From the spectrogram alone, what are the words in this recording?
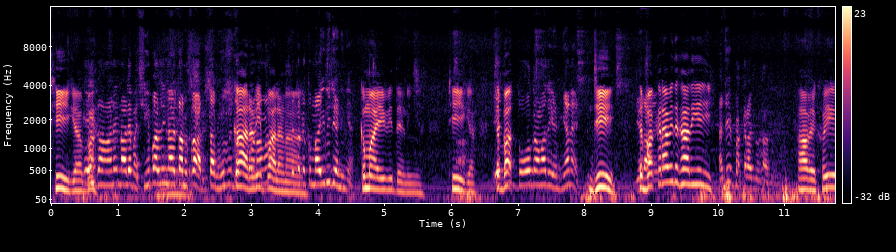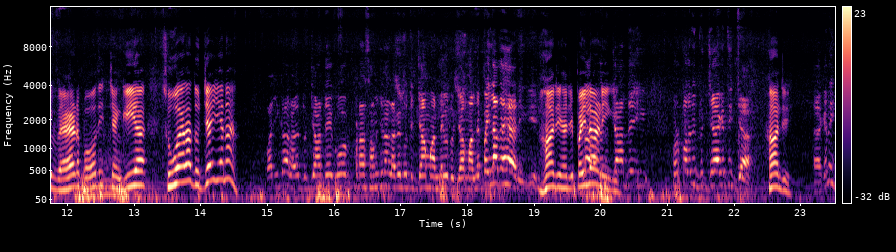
ਠੀਕ ਆ ਇਹ ਬਾ ਗਾਂ ਨੇ ਨਾਲੇ ਵੱਛੀ ਪਾਲਣੀ ਨਾਲੇ ਤੁਹਾਨੂੰ ਘਰ ਵੀ ਤੁਹਾਨੂੰ ਵੀ ਘਰ ਵੀ ਵਾ, ਪਾਲਣਾ। ਤੇ ਤੁਹਾਨੂੰ ਕਮਾਈ ਵੀ ਦੇਣੀ ਹੈ। ਕਮਾਈ ਵੀ ਦੇਣੀ ਆ ਠੀਕ ਆ। ਤੇ ਤੇ ਬਾ- ਦੋ ਗਾਵਾਂ ਦੇਣੀਆਂ ਨੇ। ਜੀ। ਤੇ ਜਿਹੜਾ ਬੱਕਰਾ ਵੀ ਦਿਖਾ ਦਈਏ ਜੀ। ਹਾਂਜੀ ਬੱਕਰਾ ਵੀ ਖਾ ਦੋ ਆ ਵੇਖੋ ਜੀ ਵੈੜ ਬਹੁਤ ਹੀ ਚੰਗੀ ਆ। ਸੂਆ ਇਹਦਾ ਦੂਜਾ ਹੀ ਆ ਨਾ? ਭਾਜੀ ਘਰ ਵਾਲੇ ਦੂਜਾ ਦੇ ਕੋ ਆਪਣਾ ਸਮਝਣਾ ਲੱਗੇ ਕੋਈ ਤੀਜਾ ਮੰਨ ਲੇ ਕੋਈ ਦੂਜਾ ਮੰਨ ਲੇ ਪਹਿਲਾਂ ਤਾਂ ਹੈ ਨਹੀਂ ਗੀ। ਹਾਂਜੀ ਹਾਂਜੀ ਪਹਿਲਾਂ ਨਹੀਂ ਗੀ। ਜਾਂਦੇ ਸੀ ਹੁਣ ਪਤਾ ਨਹੀਂ ਦੂਜਾ ਕਿ ਤੀਜਾ। ਹਾਂਜੀ। ਹੈ ਕਿ ਨਹੀਂ?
